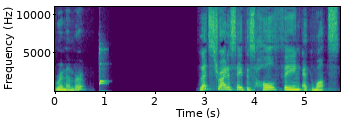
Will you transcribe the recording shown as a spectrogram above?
Remember? Let's try to say this whole thing at once.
